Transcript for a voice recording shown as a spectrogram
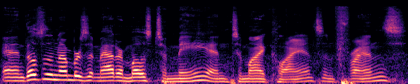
and those are the numbers that matter most to me and to my clients and friends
